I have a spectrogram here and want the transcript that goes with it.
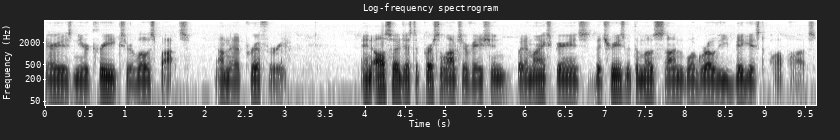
areas near creeks or low spots on the periphery. And also just a personal observation, but in my experience, the trees with the most sun will grow the biggest pawpaws.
